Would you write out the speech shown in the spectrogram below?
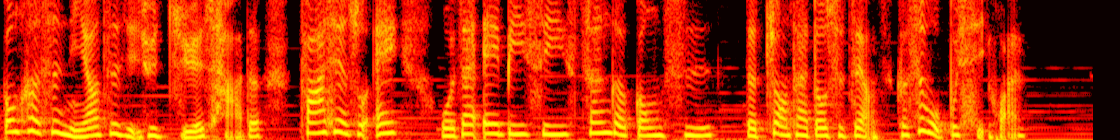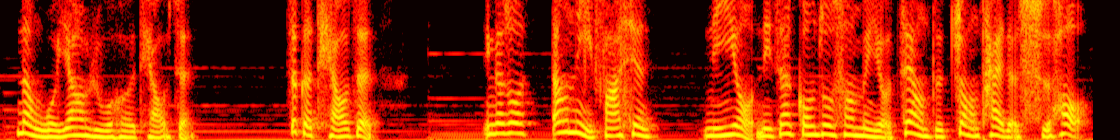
功课是你要自己去觉察的，发现说，哎，我在 A、B、C 三个公司的状态都是这样子，可是我不喜欢，那我要如何调整？这个调整，应该说，当你发现你有你在工作上面有这样的状态的时候，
